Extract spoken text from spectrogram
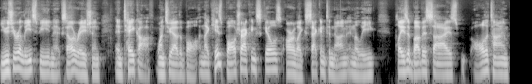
use your elite speed and acceleration and take off once you have the ball. And like his ball tracking skills are like second to none in the league. Plays above his size all the time.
